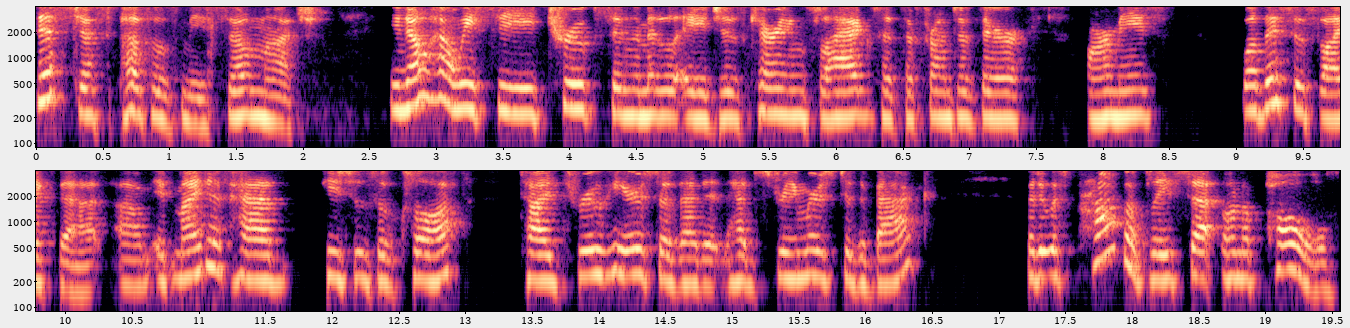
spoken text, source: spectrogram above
this just puzzles me so much. You know how we see troops in the Middle Ages carrying flags at the front of their armies? Well, this is like that. Um, it might have had pieces of cloth tied through here so that it had streamers to the back, but it was probably set on a pole.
